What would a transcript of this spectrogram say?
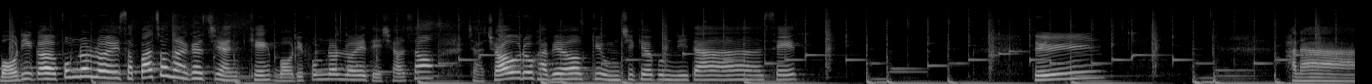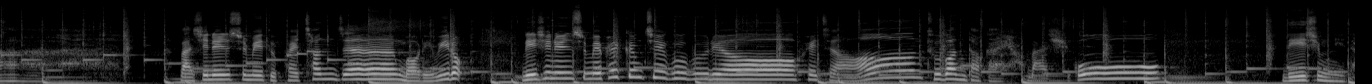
머리가 폼롤러에서 빠져나가지 않게 머리 폼롤러에 대셔서 자 좌우로 가볍게 움직여 봅니다. 셋, 둘, 하나. 마시는 숨에 두 팔 천장 머리 위로. 내쉬는 숨에 팔꿈치 구부려. 회전 두 번 더 가요. 마시고 내쉽니다.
